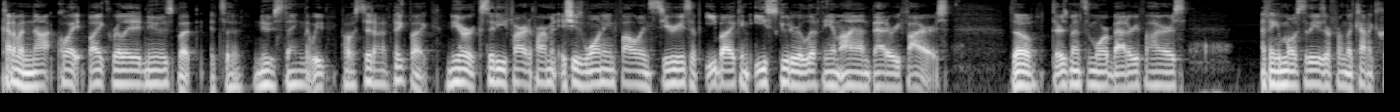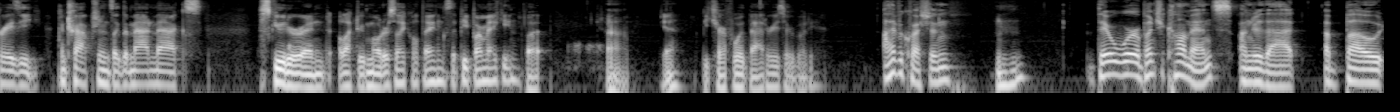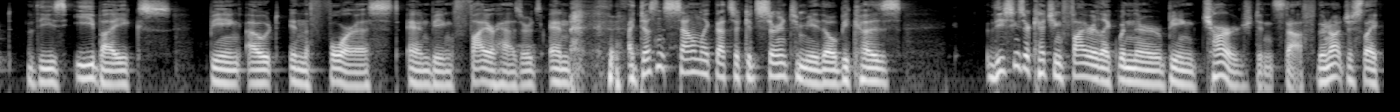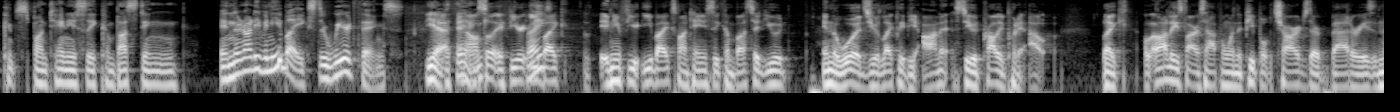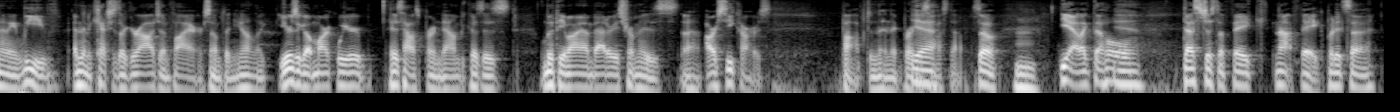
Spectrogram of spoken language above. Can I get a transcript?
kind of a not quite bike related news, but it's a news thing that we posted on Pinkbike. New York City Fire Department issues warning following series of e-bike and e-scooter lithium-ion battery fires. So there's been some more battery fires. I think most of these are from the kind of crazy contraptions like the Mad Max scooter and electric motorcycle things that people are making. But um, yeah, be careful with batteries, everybody. I have a question. There were a bunch of comments under that about these e bikes being out in the forest and being fire hazards. And it doesn't sound like that's a concern to me, though, because these things are catching fire like when they're being charged and stuff. They're not just like spontaneously combusting. And they're not even e-bikes; they're weird things. Yeah, I think. and also if your right? e-bike, and if your e-bike spontaneously combusted, you would in the woods, you would likely be on it, so you would probably put it out. Like a lot of these fires happen when the people charge their batteries and then they leave, and then it catches their garage on fire or something. You know, like years ago, Mark Weir, his house burned down because his lithium-ion batteries from his uh, RC cars popped, and then it burned his house down. So, yeah, like the whole Yeah. That's just a fake, not fake, but it's a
